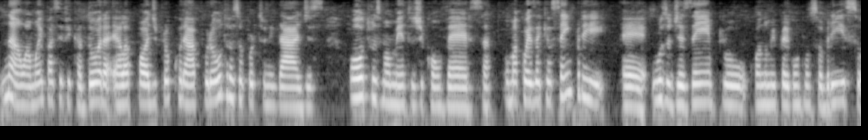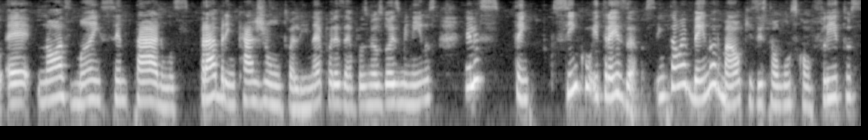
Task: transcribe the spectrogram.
Não, a mãe pacificadora ela pode procurar por outras oportunidades, outros momentos de conversa. Uma coisa que eu sempre é, uso de exemplo quando me perguntam sobre isso é nós mães sentarmos para brincar junto ali, né? Por exemplo, os meus dois meninos, eles têm 5 e 3 anos. Então é bem normal que existam alguns conflitos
